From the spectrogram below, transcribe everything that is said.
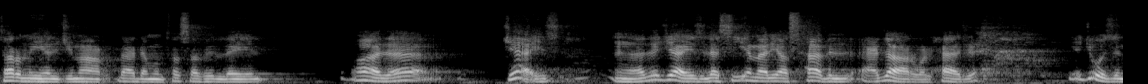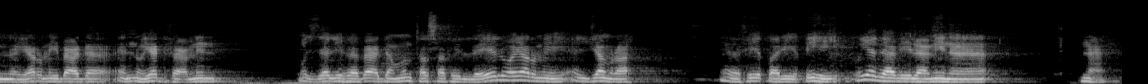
ترمي الجمار بعد منتصف الليل. وهذا جائز. هذا جائز لا سيما لأصحاب الأعذار والحاجة. يجوز أنه يرمي بعد أنه يدفع من مزدلفة بعد منتصف الليل ويرمي الجمرة في طريقه ويذهب إلى منى. نعم.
